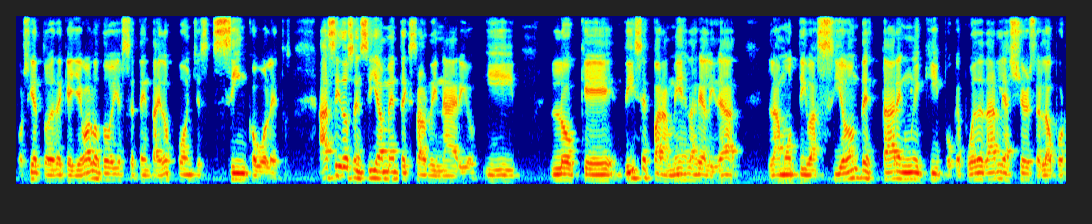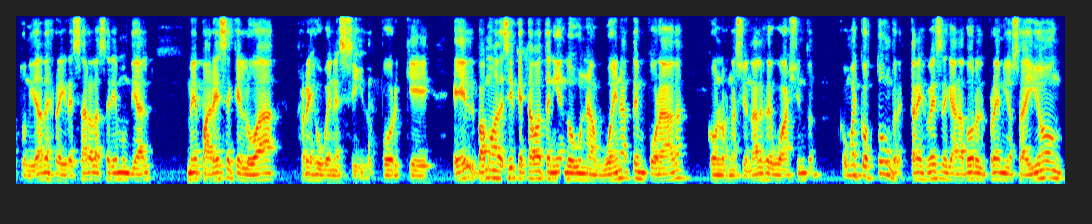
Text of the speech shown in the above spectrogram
Por cierto, desde que lleva a los Dodgers, 72 ponches, 5 boletos. Ha sido sencillamente extraordinario y lo que dices para mí es la realidad. La motivación de estar en un equipo que puede darle a Scherzer la oportunidad de regresar a la Serie Mundial, me parece que lo ha rejuvenecido, porque él, vamos a decir que estaba teniendo una buena temporada con los Nacionales de Washington, como es costumbre, tres veces ganador del premio Sayón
